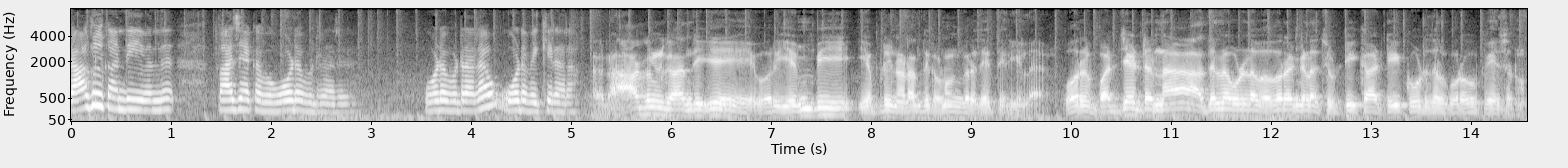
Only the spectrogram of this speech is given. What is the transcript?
ராகுல் காந்தி வந்து பாஜகவை ஓட விடுறாரு. ஓட விடுறாரா? ஓட வைக்கிறாரா? ராகுல் காந்திக்கு ஒரு எம்பி எப்படி நடந்துக்கணுங்கிறதே தெரியல. ஒரு பட்ஜெட்டுன்னா அதில் உள்ள விவரங்களை சுட்டி காட்டி கூடுதல் குறைவு பேசணும்.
